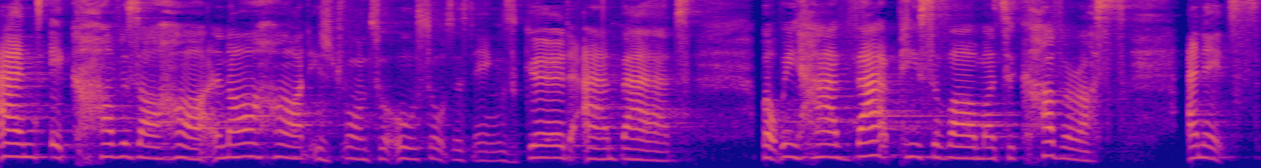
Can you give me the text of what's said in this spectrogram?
And it covers our heart. And our heart is drawn to all sorts of things, good and bad. But we have that piece of armor to cover us. And it's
